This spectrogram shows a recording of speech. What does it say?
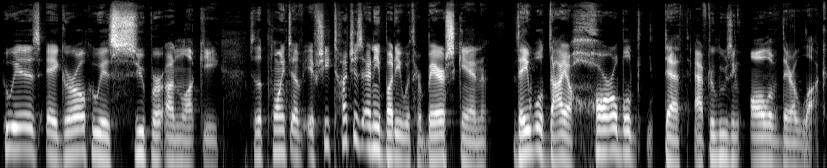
who is a girl who is super unlucky to the point of if she touches anybody with her bare skin, they will die a horrible death after losing all of their luck.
